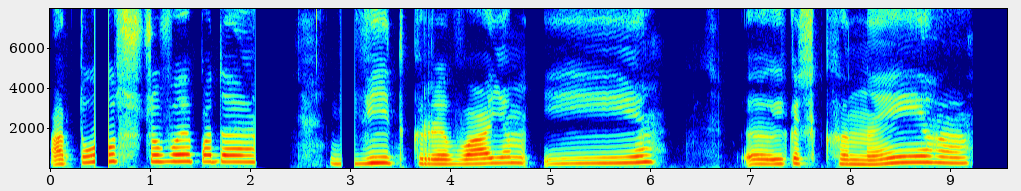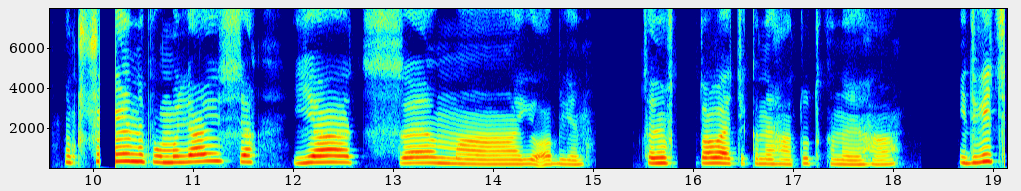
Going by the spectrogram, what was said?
А тут що випаде? Відкриваємо і е, якась книга. Якщо я не помиляюся, я це маю. А, блін. Це не в туалеті книга, тут книга. І дивіться,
